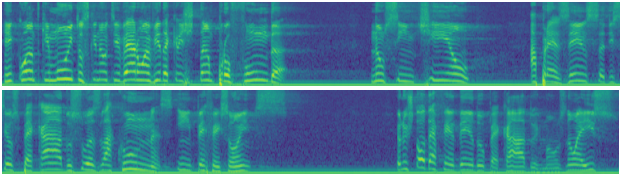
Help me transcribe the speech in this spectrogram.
enquanto que muitos que não tiveram uma vida cristã profunda, não sentiam a presença de seus pecados, suas lacunas e imperfeições. Eu não estou defendendo o pecado, irmãos, não é isso.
